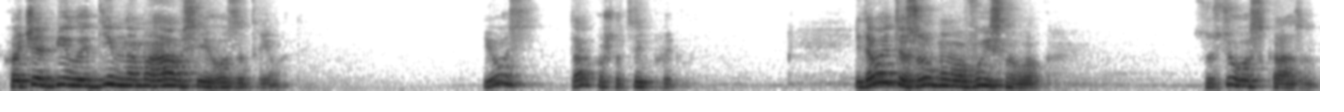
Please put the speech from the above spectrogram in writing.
Хоча Білий Дім намагався його затримати. І ось також оцей приклад. І давайте зробимо висновок з усього сказаного.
